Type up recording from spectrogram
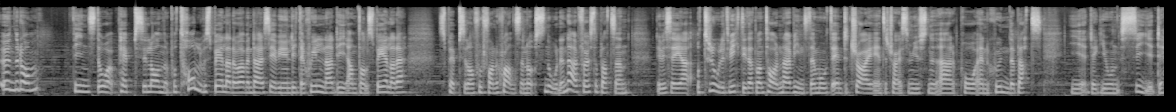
Under dem finns då Pepsilon på 12 spelare och även där ser vi en liten skillnad i antal spelare. Så Pepsilon fortfarande chansen att sno den där första platsen. Det vill säga otroligt viktigt att man tar den här vinsten mot Entertry, Entertry som just nu är på en sjunde plats i Region Syd.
